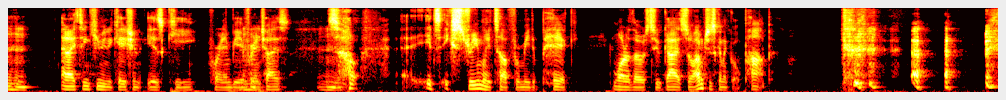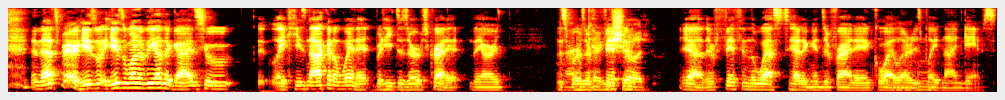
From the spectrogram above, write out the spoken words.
Mm-hmm. and I think communication is key for an NBA franchise. So uh, it's extremely tough for me to pick one of those two guys. So I'm just gonna go pop. And that's fair. He's he's one of the other guys who, like, he's not going to win it, but he deserves credit. They are the Spurs are don't care, he fifth. in- yeah, they're fifth in the West heading into Friday, and Kawhi Leonard has mm-hmm. played nine games.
